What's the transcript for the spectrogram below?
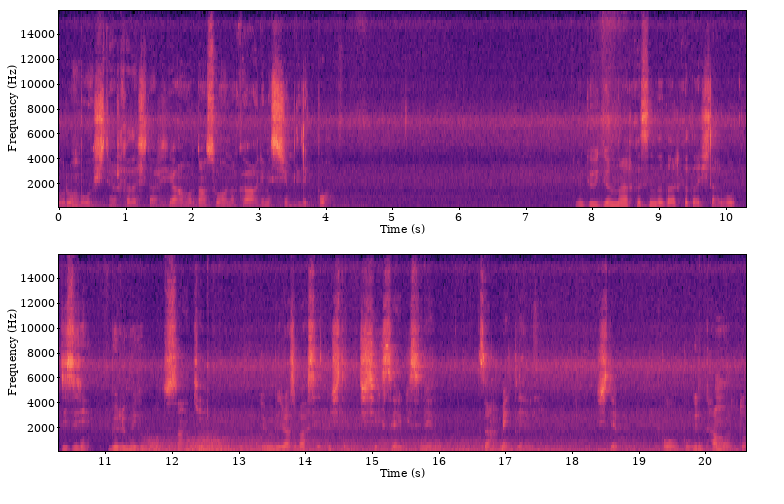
Durum bu işte arkadaşlar. Yağmurdan sonraki halimiz şimdilik bu. Dünkü videonun arkasında da arkadaşlar bu dizi bölümü gibi oldu sanki. Dün biraz bahsetmiştim çiçek sevgisinin zahmetlerini. İşte bu bugün tam oldu.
